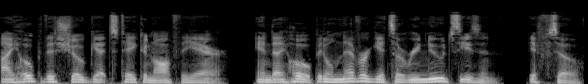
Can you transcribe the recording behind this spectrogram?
I hope this show gets taken off the air, and I hope it'll never gets a renewed season. If so,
